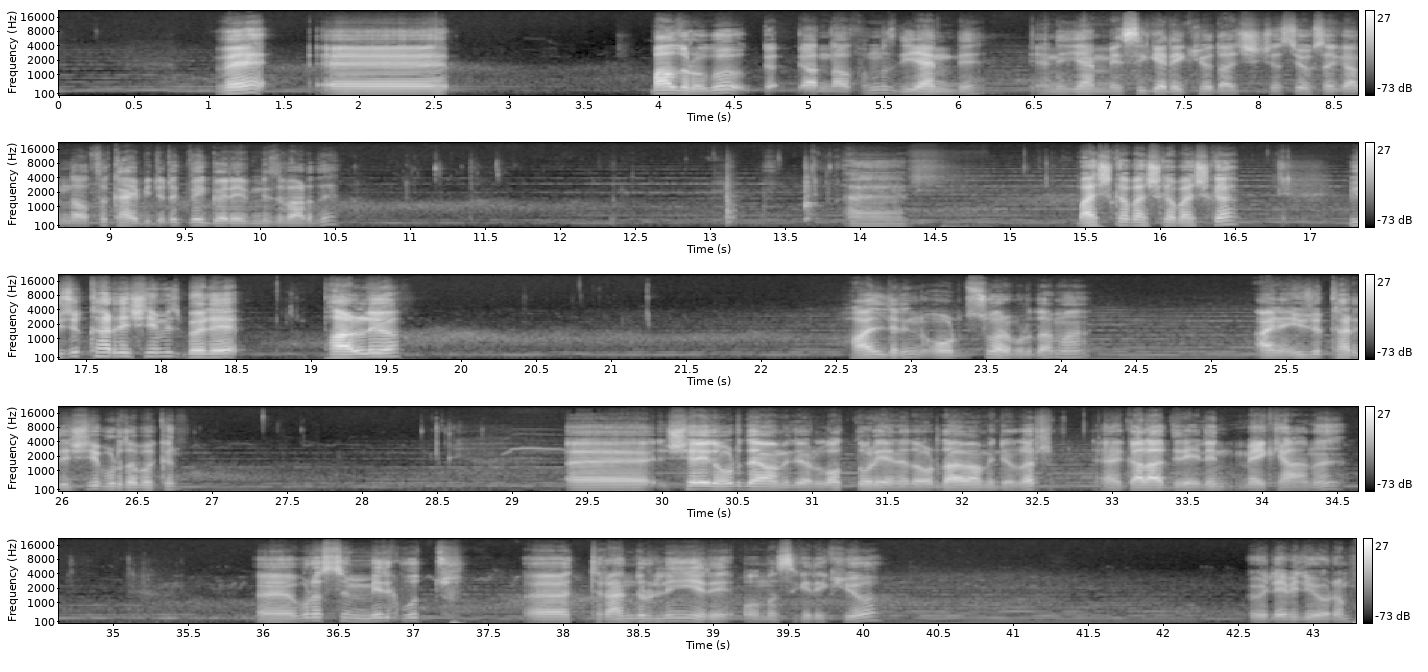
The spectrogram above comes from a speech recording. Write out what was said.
Ve eee Balrog'u Ga- Gandalf'ımız yendi. Yani yenmesi gerekiyordu açıkçası. Yoksa Gandalf'ı kaybediyorduk ve görevimiz vardı. Eee, başka başka başka. Yüzük kardeşliğimiz böyle parlıyor. Halder'in ordusu var burada ama Aynen Yüzük Kardeşliği burada bakın. Ee, şeye doğru devam ediyor. Lothlorien'e doğru devam ediyorlar. Ee, Galadriel'in mekanı. Ee, burası Mirkwood e, Thranduil'in yeri olması gerekiyor. Öyle biliyorum.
